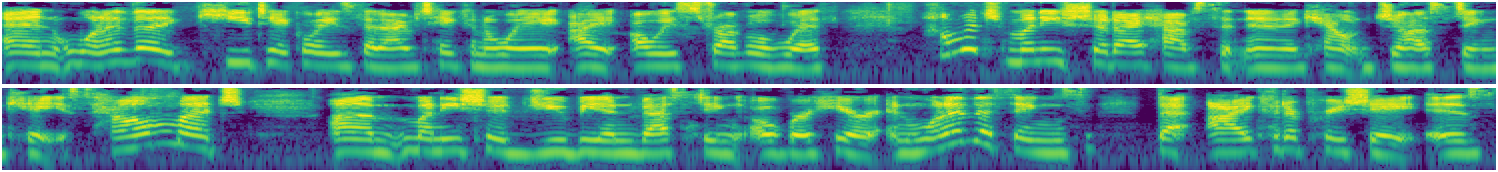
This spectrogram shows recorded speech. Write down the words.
And one of the key takeaways that I've taken away, I always struggle with how much money should I have sitting in an account just in case? How much um, money should you be investing over here? And one of the things that I could appreciate is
